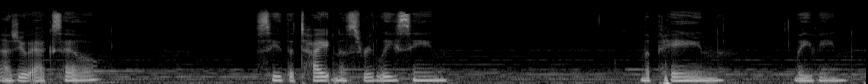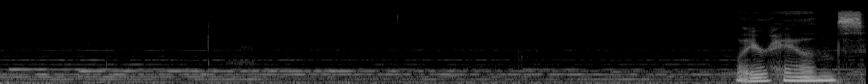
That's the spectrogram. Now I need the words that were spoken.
As you exhale, see the tightness releasing, the pain leaving. Let your hands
